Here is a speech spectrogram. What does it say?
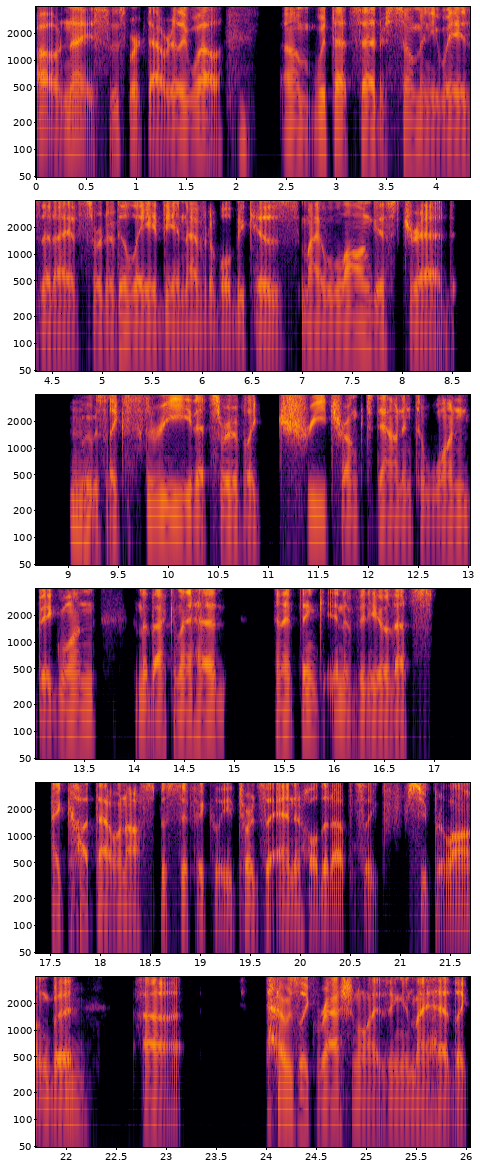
oh, nice, this worked out really well. Um, with that said, there's so many ways that I have sort of delayed the inevitable because my longest dread it Mm. was like three that sort of like tree trunked down into one big one in the back of my head. And I think in the video that's I cut that one off specifically towards the end and hold it up. It's like super long, but Mm. uh I was like rationalizing in my head, like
